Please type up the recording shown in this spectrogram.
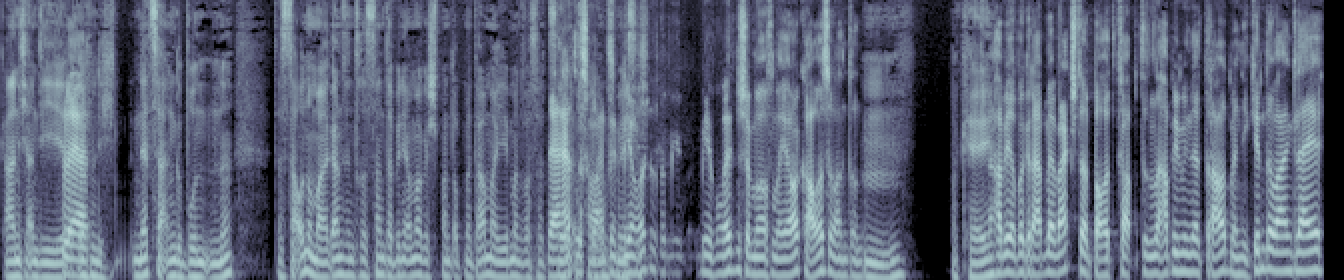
gar nicht an die ja. öffentlichen Netze angebunden. Ne? Das ist da auch nochmal ganz interessant. Da bin ich auch mal gespannt, ob mir da mal jemand was erzählt. Ja, das war bei mir Wir wollten schon mal auf Mallorca auswandern. Mhm. Okay. Da habe ich aber gerade meine Werkstatt gebaut gehabt und dann habe ich mich nicht traut. Meine Kinder waren gleich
